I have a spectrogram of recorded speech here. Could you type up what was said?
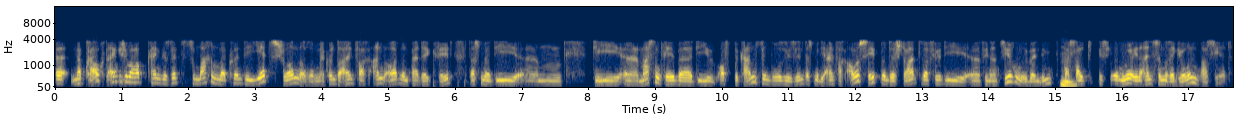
äh, man braucht eigentlich überhaupt kein Gesetz zu machen. Man könnte jetzt schon, also man könnte einfach anordnen per Dekret, dass man die ähm, die äh, Massengräber, die oft bekannt sind, wo sie sind, dass man die einfach aushebt und der Staat dafür die äh, Finanzierung übernimmt, hm. was halt bisher nur in einzelnen Regionen passiert.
